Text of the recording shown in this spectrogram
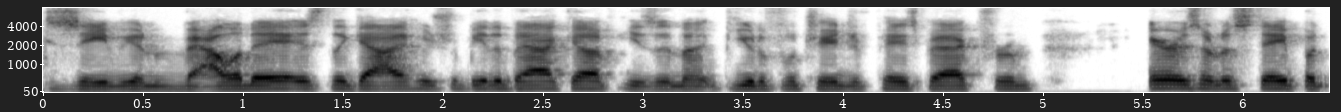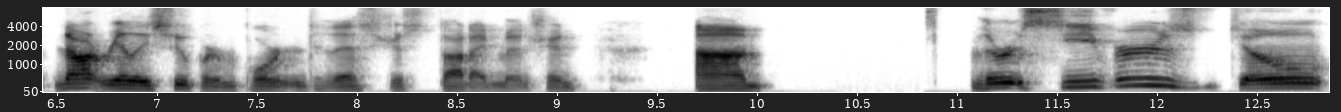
Xavier Valladay is the guy who should be the backup. He's in that beautiful change of pace back from Arizona State, but not really super important to this. Just thought I'd mention. Um, the receivers don't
